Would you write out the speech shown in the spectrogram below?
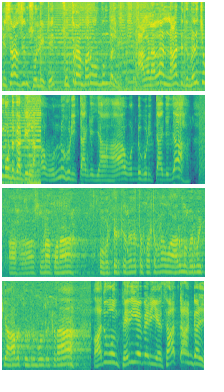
பிசாசுன்னு சொல்லிட்டு சுத்துறான் பாரு ஒரு கும்பல். அவனெல்லாம் நாட்டுக்கு வெளிச்சம் போட்டு காட்டிடலாம். ஒண்ணு குடித்தாங்கய்யா ஒண்ணு குடித்தாங்கய்யா. ஆஹா சூனா போனா ஒவ்வொருத்தர் இருக்க வேகத்தை பார்த்தோம்னா அவன் அருமை வறுமைக்கு ஆபத்து வந்துடும் போல் இருக்கடா. அதுவும் பெரிய பெரிய சாத்தான்கள்.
